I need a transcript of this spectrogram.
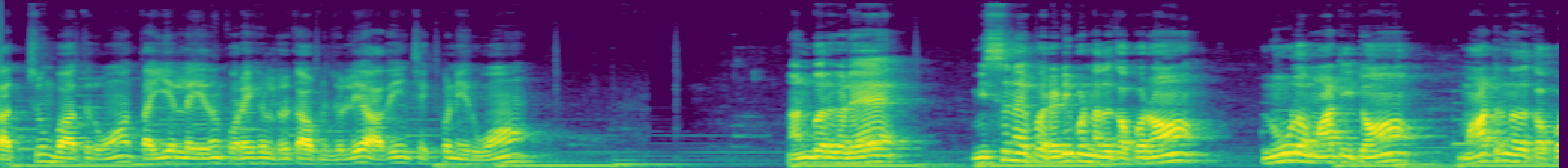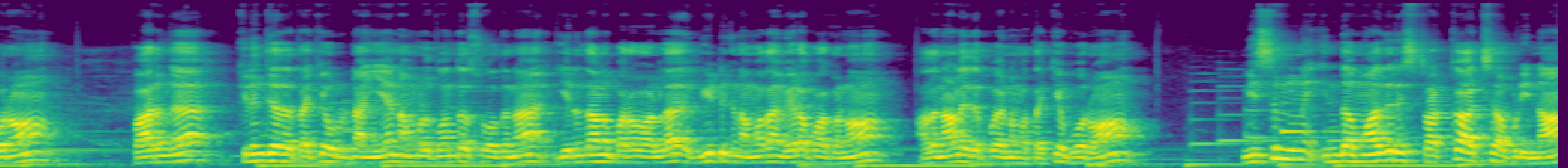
தச்சும் பார்த்துருவோம் தையலில் எதுவும் குறைகள் இருக்கா அப்படின்னு சொல்லி அதையும் செக் பண்ணிடுவோம் நண்பர்களே மிஷினை இப்போ ரெடி பண்ணதுக்கப்புறம் நூலை மாட்டிட்டோம். மாட்டினதுக்கப்புறம் பாருங்கள் கிழிஞ்சதை தைக்க விட்டுட்டாங்க. நம்மளுக்கு வந்த சோதனை இருந்தாலும் பரவாயில்ல வீட்டுக்கு நம்ம தான் வேலை பார்க்கணும். அதனால் இதை இப்போ நம்ம தைக்க போகிறோம் மிஷின் இந்த மாதிரி ஸ்ட்ரக் ஆச்சு அப்படின்னா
